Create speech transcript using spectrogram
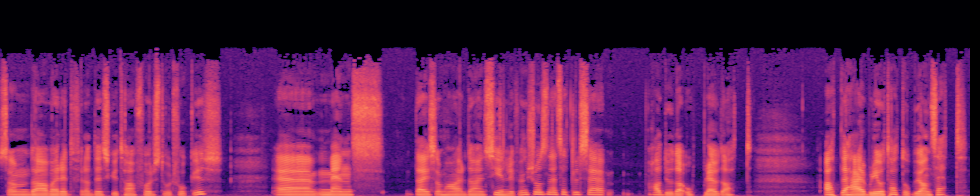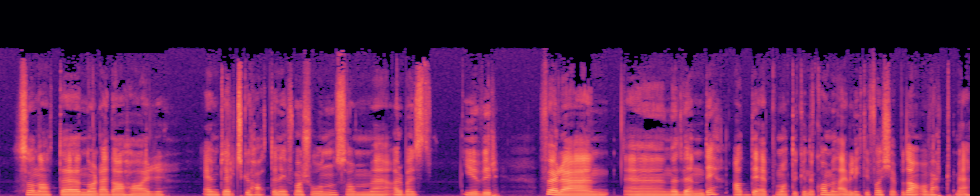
som da var redd for at det skulle ta for stort fokus. Eh, mens de som har da en synlig funksjonsnedsettelse, hadde jo da opplevd at, at det her blir jo tatt opp uansett. Sånn at eh, når de da har eventuelt skulle hatt den informasjonen som eh, arbeidsgiver føler jeg eh, nødvendig at det på en måte kunne komme deg litt i forkjøpet da, og vært med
